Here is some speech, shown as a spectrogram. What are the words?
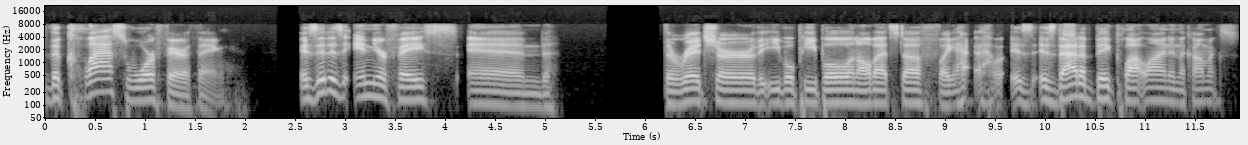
the class warfare thing? Is it as in your face and the rich or the evil people and all that stuff? Like, ha- how- is is that a big plot line in the comics?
